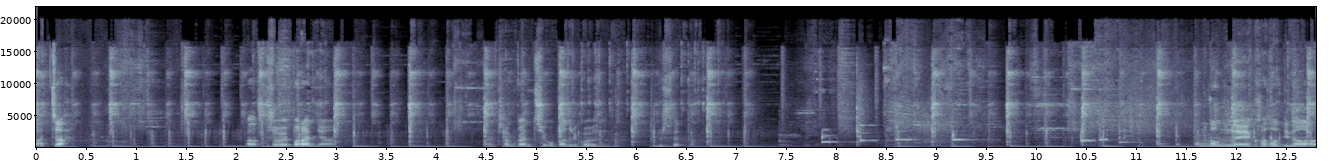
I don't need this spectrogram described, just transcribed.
맞자? 아나 쿠션 왜 빨았냐? 그냥 잠깐 치고 빠질 거였는데. 실수했다. 안 넘네 카사디나.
